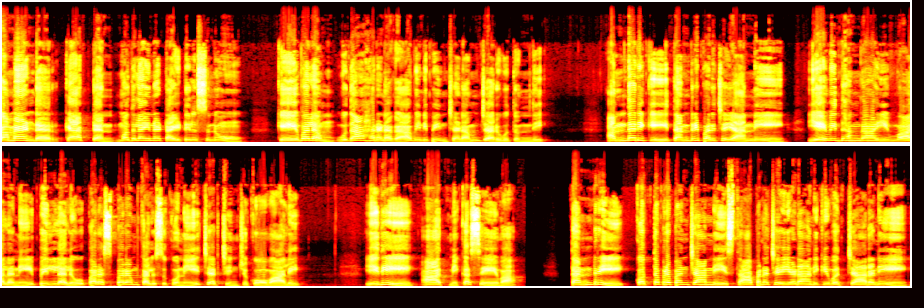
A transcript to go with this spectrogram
కమాండర్ కెప్టెన్ మొదలైన టైటిల్స్ను కేవలం ఉదాహరణగా వినిపించడం జరుగుతుంది. అందరికీ తండ్రి పరిచయాన్ని ఏ విధంగా ఇవ్వాలని పిల్లలు పరస్పరం కలుసుకొని చర్చించుకోవాలి. ఇది ఆత్మిక సేవ. తండ్రి కొత్త ప్రపంచాన్ని స్థాపన చేయడానికి వచ్చారని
